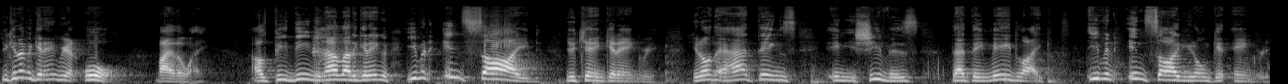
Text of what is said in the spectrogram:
you can never get angry at all, by the way. Al Pidin, you're not allowed to get angry. Even inside, you can't get angry. You know, they had things in yeshivas that they made like even inside you don't get angry.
